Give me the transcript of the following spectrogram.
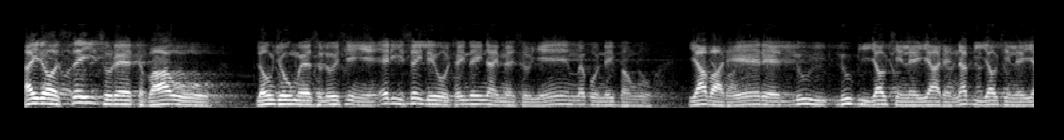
အဲ့တော့စိတ်ဆိုတဲ့တပားကိုလုံခြုံမယ်ဆိုလို့ရှိရင်အဲ့ဒီစိတ်လေးကိုထိမ့်သိမ့်နိုင်မယ်ဆိုရင်မက်ဖို့နိဗ္ဗာန်ကို ရပါတယ်တဲ့လူလူပြည်ရောက်ခြင်းလည်းရတယ်နတ်ပြည်ရောက်ခြင်းလည်းရ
